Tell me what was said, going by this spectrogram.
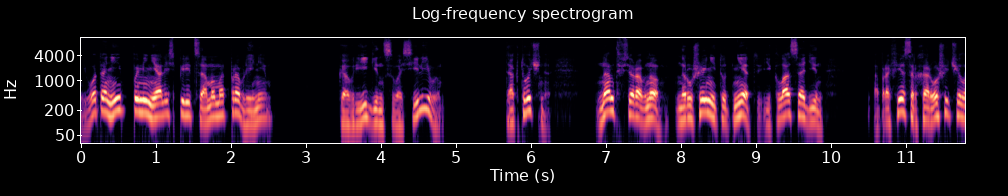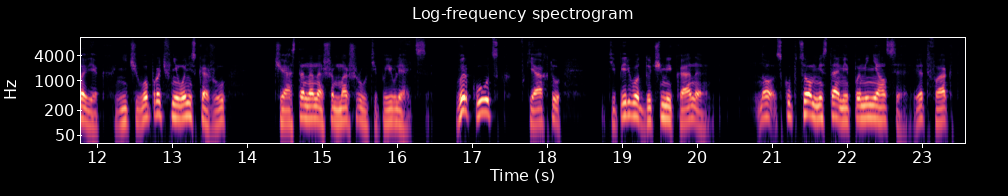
и вот они поменялись перед самым отправлением. Ковригин с Васильевым? Так точно. Нам-то все равно, нарушений тут нет, и класс один. А профессор хороший человек, ничего против него не скажу. Часто на нашем маршруте появляется. В Иркутск, в Кяхту, теперь вот до Чемикана. Но с купцом местами поменялся, это факт.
